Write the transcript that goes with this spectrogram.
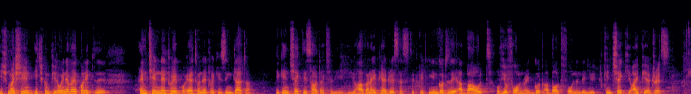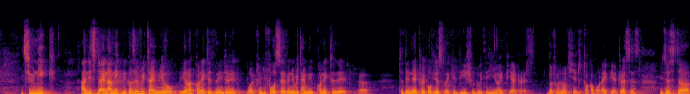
each machine, each computer, whenever you connect the MTN network or Airtel network using data, you can check this out actually. You have an IP address certificate. You can go to the about of your phone, right? Go to about phone and then you can check your IP address. It's unique. And it's dynamic because every time you, you're not connected to the internet, what, 24-7, every time you connect to the, uh, to the network, obviously like you'll be issued with a new IP address. But we're not here to talk about IP addresses. We're just uh,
